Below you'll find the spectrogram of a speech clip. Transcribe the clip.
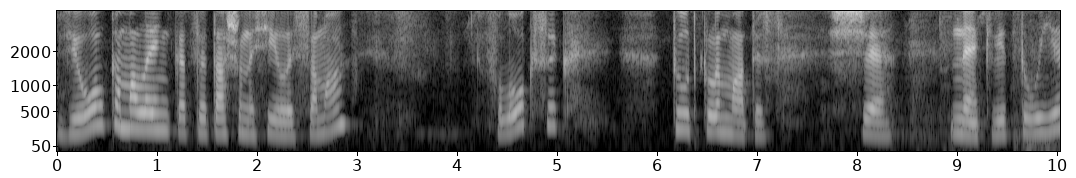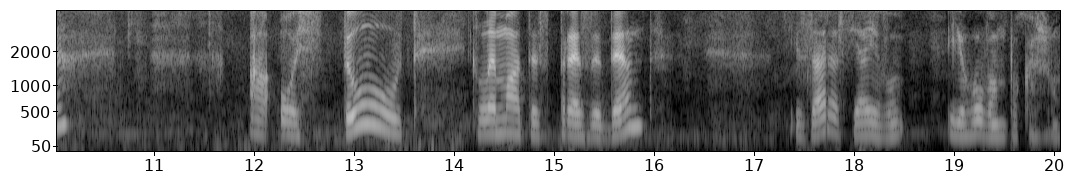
віолка маленька, це та, що насіялась сама. Флоксик. Тут клематис ще не квітує. А ось тут клематис президент. І зараз я його, його вам покажу.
